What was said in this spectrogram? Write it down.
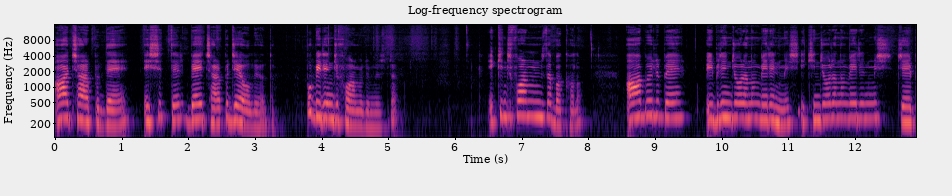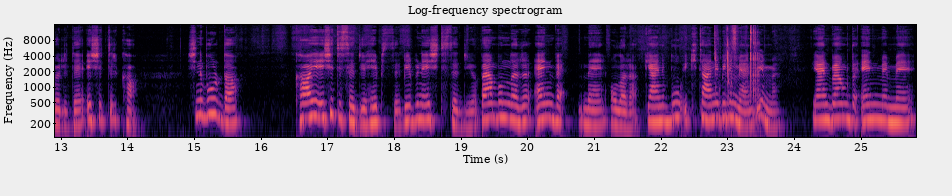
A çarpı D eşittir B çarpı C oluyordu. Bu birinci formülümüzdü. İkinci formülümüze bakalım. A bölü B birinci oranın verilmiş, ikinci oranın verilmiş, C bölü D eşittir K. Şimdi burada K'ya eşit hissediyor hepsi. Birbirine eşit hissediyor. Ben bunları N ve M olarak yani bu iki tane bilinmeyen değil mi? Yani ben burada N ve M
